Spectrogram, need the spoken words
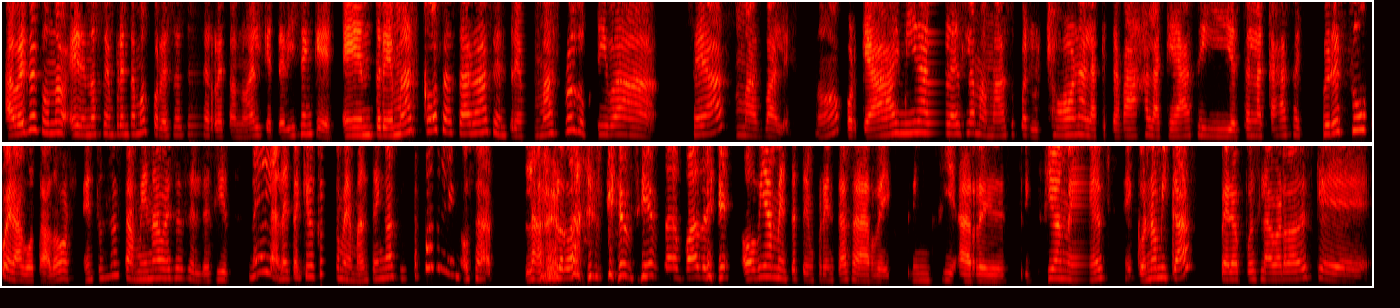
A veces uno eh, nos enfrentamos por eso ese reto, ¿no? El que te dicen que entre más cosas hagas, entre más productiva seas, más vales, ¿no? Porque, ay, mira, es la mamá súper luchona, la que trabaja, la que hace y está en la casa, pero es súper agotador. Entonces también a veces el decir, no, la neta quiero que me mantengas, está padre. O sea, la verdad es que sí está padre. Obviamente te enfrentas a, a restricciones económicas, pero pues la verdad es que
